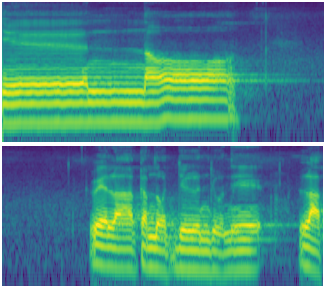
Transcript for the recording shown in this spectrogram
ยืนโนเวลากำหนดยืนอยู่นี้ หลับ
